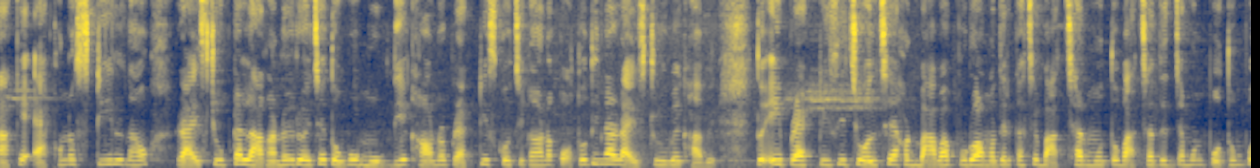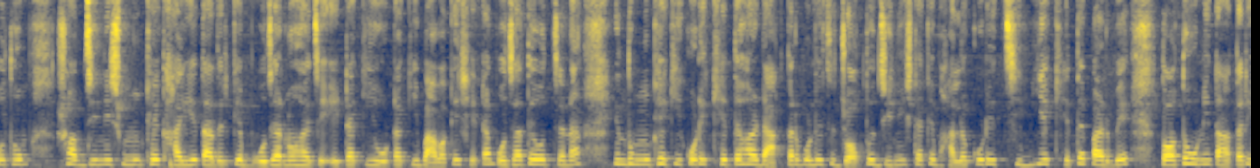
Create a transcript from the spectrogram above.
নাকে এখনও স্টিল নাও। রাইস টিউবটা লাগানোই রয়েছে তবু মুখ দিয়ে খাওয়ানোর প্র্যাকটিস করছি, কেননা কতদিন আর রাইস টিউবে খাবে? তো এই প্র্যাকটিসই চলছে। এখন বাবা পুরো আমাদের কাছে বাচ্চার মতো, বাচ্চাদের যেমন প্রথম প্রথম সব জিনিস মুখে খাইয়ে তাদেরকে বোঝানো হয় যে এটা কি, ওটা কি, বাবাকে সেটা বোঝাতে হচ্ছে না। কিন্তু মুখে কি করে খেতে হয়? ডাক্তার বলেছে যত জিনিসটাকে ভালো করে চিবিয়ে খেতে পারবে, তত উনি তাড়াতাড়ি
